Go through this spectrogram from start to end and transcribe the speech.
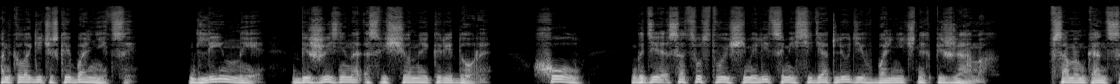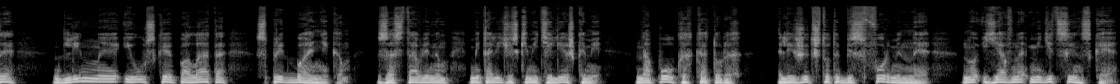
онкологической больницы. Длинные, безжизненно освещенные коридоры, холл, где с отсутствующими лицами сидят люди в больничных пижамах. В самом конце длинная и узкая палата с предбанником, заставленным металлическими тележками, на полках которых лежит что-то бесформенное, но явно медицинское,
